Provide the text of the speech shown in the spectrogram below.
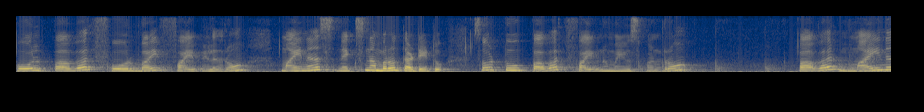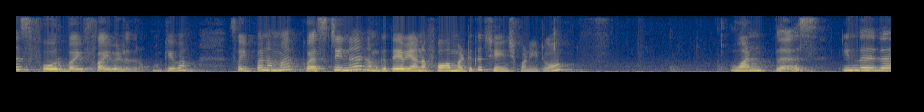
whole power four by five எழுதுகிறோம் மைனஸ் நெக்ஸ்ட் நம்பரும் thirty two so two power five நம்ம யூஸ் பண்ணுறோம் power minus four by five எழுதுகிறோம் ஓகேவா ஸோ இப்போ நம்ம கொஸ்டினை நமக்கு தேவையான ஃபார்மேட்டுக்கு சேஞ்ச் பண்ணிட்டோம். ஒன் ப்ளஸ் இந்த இதை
